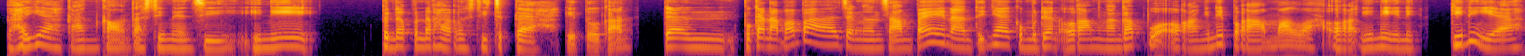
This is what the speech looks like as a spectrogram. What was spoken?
Bahaya kan kauntas dimensi. Ini benar-benar harus dicegah gitu kan dan bukan apa-apa jangan sampai nantinya kemudian orang menganggap wah orang ini peramal wah orang ini ini gini ya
